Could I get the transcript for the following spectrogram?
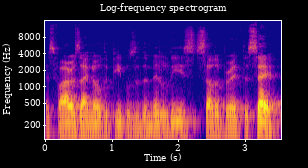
as far as I know, the peoples of the Middle East celebrate the same.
